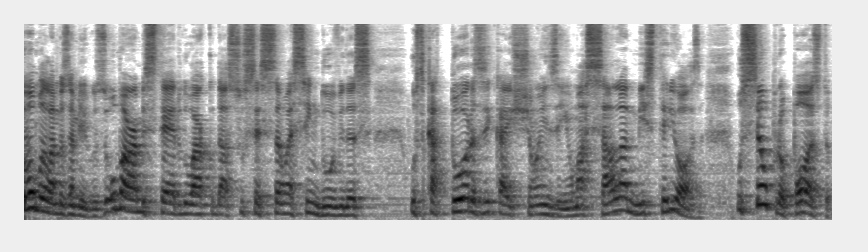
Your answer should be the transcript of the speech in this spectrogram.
Então vamos lá meus amigos, o maior mistério do arco da sucessão é sem dúvidas os 14 caixões em uma sala misteriosa. O seu propósito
